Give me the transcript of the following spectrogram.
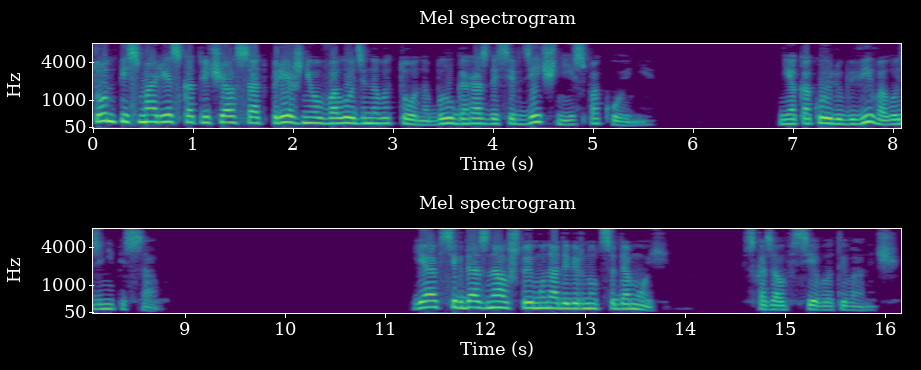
Тон письма резко отличался от прежнего Володиного тона, был гораздо сердечнее и спокойнее. Ни о какой любви Володя не писал. «Я всегда знал, что ему надо вернуться домой», — сказал Всеволод Иванович.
